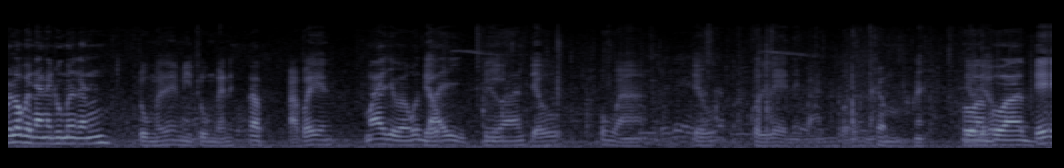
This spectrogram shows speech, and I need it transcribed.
ไปเราไปนั่งไงทุกมันกันตุมไม่ได้มีตุมกันนี่ครับป่าไปเองไม่จะว่าคนเดี๋ยวไทยมีเดี๋ยวว่าเดี๋ยวพวกว่าเดี๋ยวคนเล่นในบ้านก่อนนะนะเพราะว่าเพราะว่าเอ๊ะ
